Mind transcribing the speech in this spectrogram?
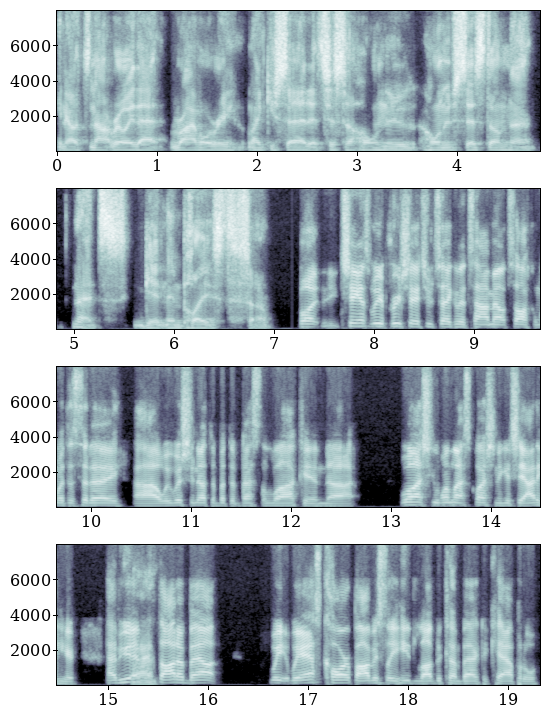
you know, it's not really that rivalry, like you said. It's just a whole new whole new system that that's getting in place. So. But Chance, we appreciate you taking the time out talking with us today. Uh, we wish you nothing but the best of luck, and uh, we'll ask you one last question to get you out of here. Have you All ever right. thought about? We we asked Carp. Obviously, he'd love to come back to Capital.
